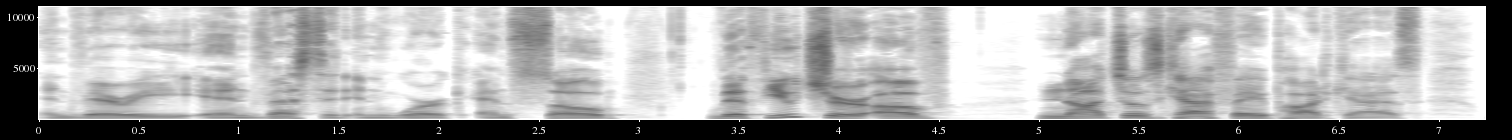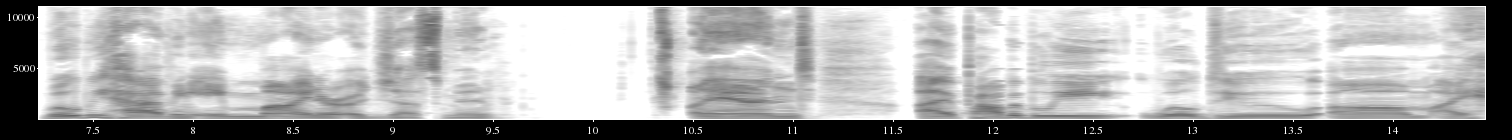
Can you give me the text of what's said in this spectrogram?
and very invested in work. And so the future of Nachos Cafe podcast will be having a minor adjustment. And I probably will do. Um, I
